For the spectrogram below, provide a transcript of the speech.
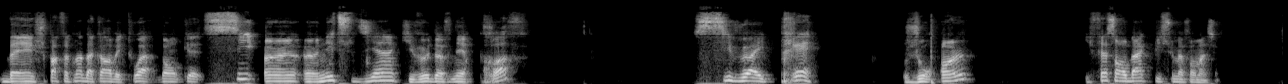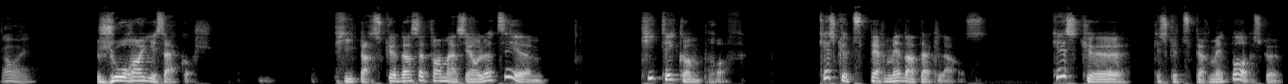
Ben, je suis parfaitement d'accord avec toi. Donc, euh, si un, étudiant qui veut devenir prof, s'il veut être prêt jour 1, il fait son bac puis il suit ma formation. Ah ouais. Jour 1, il est sa coche. Puis parce que dans cette formation-là, tu sais, euh, qui t'es comme prof? Qu'est-ce que tu permets dans ta classe? Qu'est-ce que qu'est-ce que tu permets pas? Parce que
